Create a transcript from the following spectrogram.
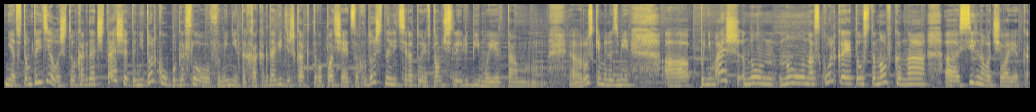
нет, в том-то и дело, что когда читаешь это не только у богословов именитых, а когда видишь, как это воплощается в художественной литературе, в том числе и любимые там э, русскими людьми, а, понимаешь, ну, ну, насколько это установка на э, сильного человека.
